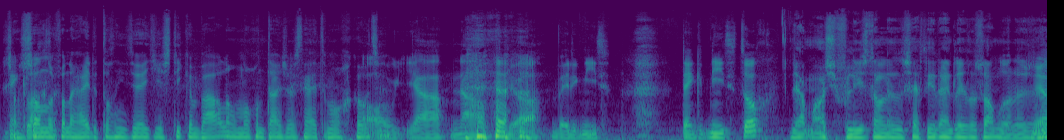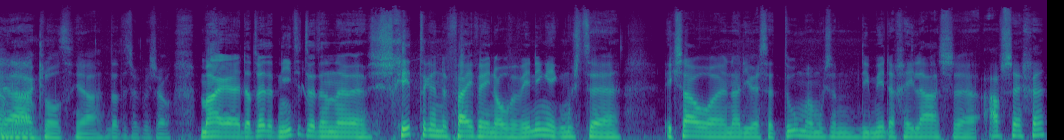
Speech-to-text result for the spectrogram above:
Geen. Sander van der Heijden toch niet een beetje stiekem balen om nog een thuiswedstrijd te mogen coachen? Oh ja, nou ja, weet ik niet. Denk ik niet, toch? Ja, maar als je verliest, dan zegt iedereen het ligt aan Sander. Dus, eh, Ja, Ja. klopt. Ja, dat is ook weer zo. Maar eh, dat werd het niet. Het werd een eh, schitterende 5-1 overwinning. Ik moest... eh, ik zou eh, naar die wedstrijd toe, maar moest hem die middag helaas eh, afzeggen.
